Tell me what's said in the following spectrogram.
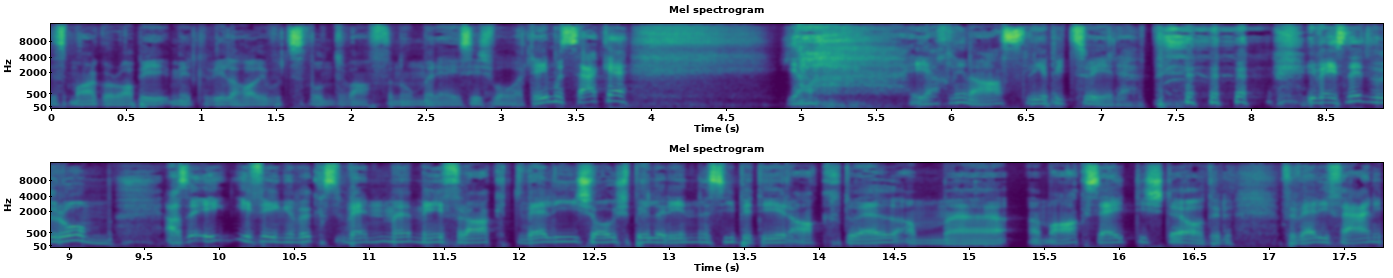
dass Margot Robbie mittlerweile Hollywoods Wunderwaffe Nummer 1 ist. Ich muss sagen, ja, ich habe ein bisschen Hassliebe zu ihr. ich weiß nicht warum. Also ich, ich finde wirklich, wenn man mich fragt, welche Schauspielerinnen sind bei dir aktuell am, äh, am angesagtesten oder für welche Fan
